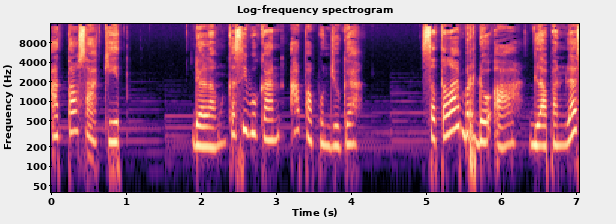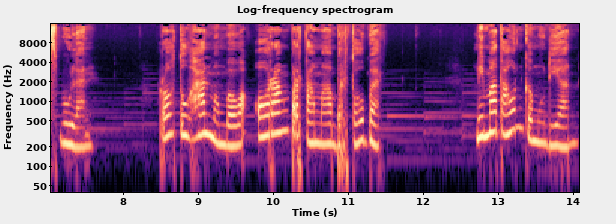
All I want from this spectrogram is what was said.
atau sakit, dalam kesibukan apa pun juga setelah berdoa 18 bulan, roh Tuhan membawa orang pertama bertobat. Lima tahun kemudian,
